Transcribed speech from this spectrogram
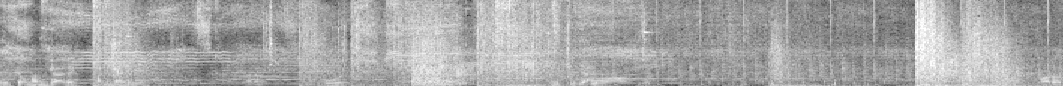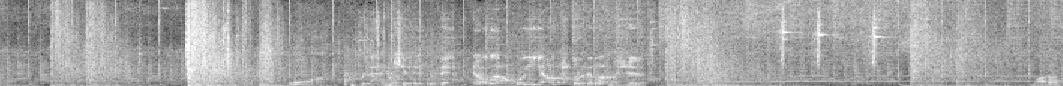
Это в ангаре, в ангаре есть. Хорошо. Ой. Ворота. Блядь, через дверь он охуел что ли вообще? Ворота.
